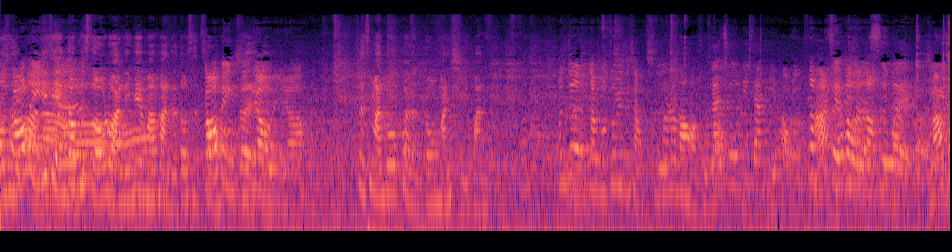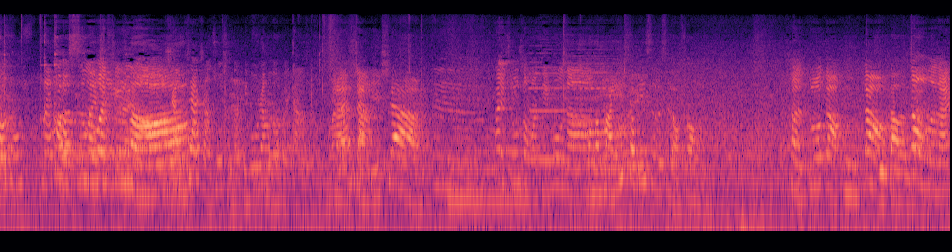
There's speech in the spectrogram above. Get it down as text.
们就是一点都不手软，里面满满的都是葱高品质对料理啊，这是蛮多客人都蛮喜欢的。忍不住一直想吃。真的蛮好吃的。来出第三题好了。那我们来最后的四位，我们要抽出最后的四位新人，想一下想出什么题目让他们回答。我们来想一下，嗯，那你出什么题目呢我？们买一送一是不是有送？很多道，五道。那我们来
